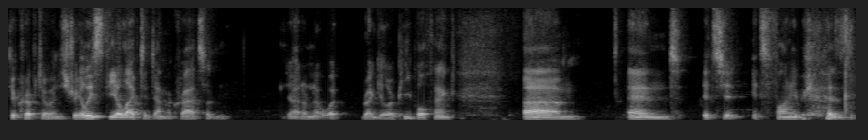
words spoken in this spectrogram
the crypto industry, at least the elected Democrats. And I don't know what regular people think. Um, and it's it's funny because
